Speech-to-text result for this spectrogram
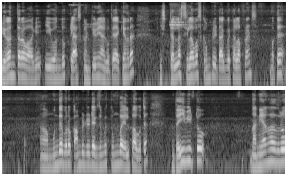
ನಿರಂತರವಾಗಿ ಈ ಒಂದು ಕ್ಲಾಸ್ ಕಂಟಿನ್ಯೂ ಆಗುತ್ತೆ. ಯಾಕೆಂದರೆ ಇಷ್ಟೆಲ್ಲ ಸಿಲಬಸ್ ಕಂಪ್ಲೀಟ್ ಆಗಬೇಕಲ್ಲ ಫ್ರೆಂಡ್ಸ್ ಮತ್ತು ಮುಂದೆ ಬರೋ ಕಾಂಪಿಟೇಟಿವ್ ಎಕ್ಸಾಮ್ಗೆ ತುಂಬ ಹೆಲ್ಪ್ ಆಗುತ್ತೆ. ದಯವಿಟ್ಟು ನಾನು ಏನಾದರೂ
